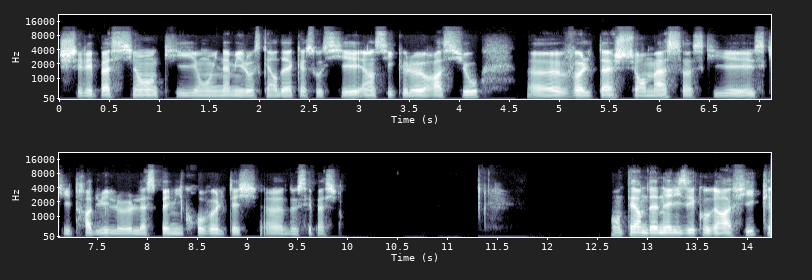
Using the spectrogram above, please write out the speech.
chez les patients qui ont une amylose cardiaque associée, ainsi que le ratio euh, voltage sur masse, ce qui traduit l'aspect microvolté de ces patients. En termes d'analyse échographique,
